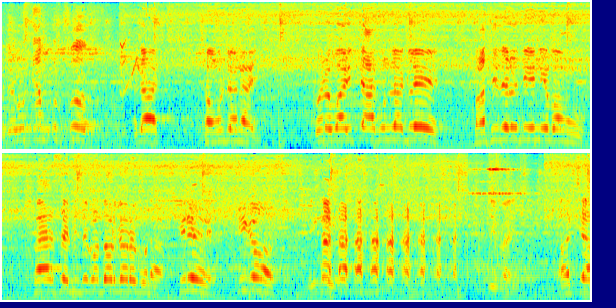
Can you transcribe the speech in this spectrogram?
এটা কাম করছ সমস্যা নাই। কোনো বাড়িতে আগুন লাগলে বাতিদেরও দিয়ে নিয়ে বামু। ফায়ার সার্ভিসের কোনো দরকার হবে না। কিরে কি কর ভাই আচ্ছা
